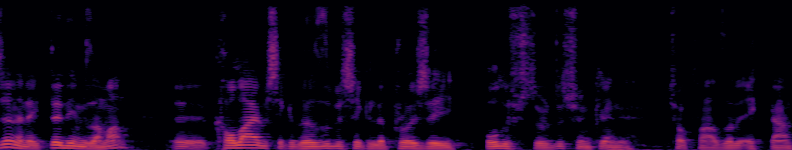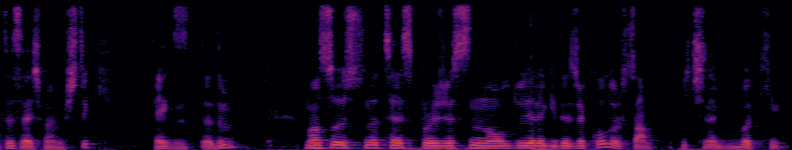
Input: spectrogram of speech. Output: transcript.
Generate dediğim zaman e, kolay bir şekilde, hızlı bir şekilde projeyi oluşturdu. Çünkü hani çok fazla bir eklenti seçmemiştik. Exit dedim. Masa üstünde test projesinin olduğu yere gidecek olursam içine bir bakayım.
